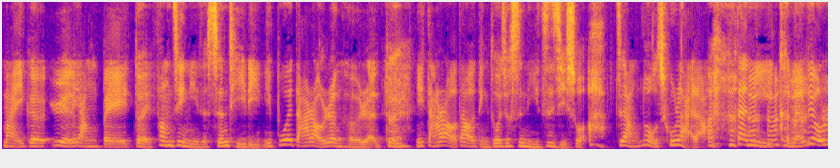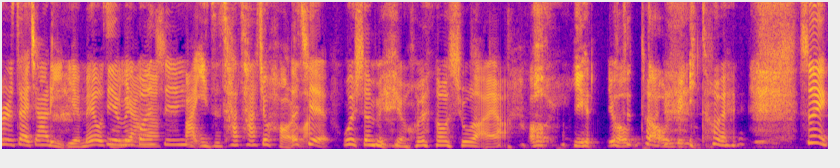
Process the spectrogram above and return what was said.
买一个月亮杯，对，放进你的身体里，你不会打扰任何人。对你打扰到的顶多就是你自己，说啊，这样露出来了。但你可能六日在家里也没有也没关系，把椅子擦擦就好了。而且卫生棉也会露出来啊。哦，也有 道理。对，所以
